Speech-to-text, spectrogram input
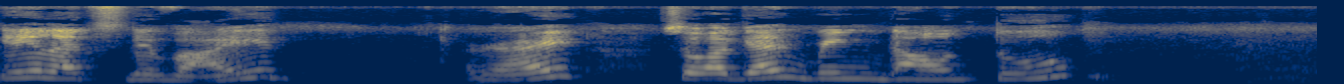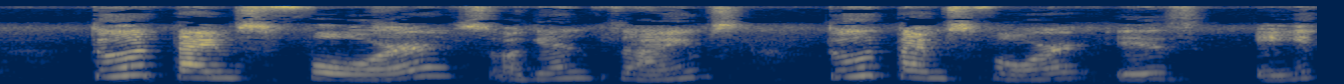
Okay, let's divide. Alright? So again, bring down 2. 2 times 4, so again times, 2 times 4 is 8.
